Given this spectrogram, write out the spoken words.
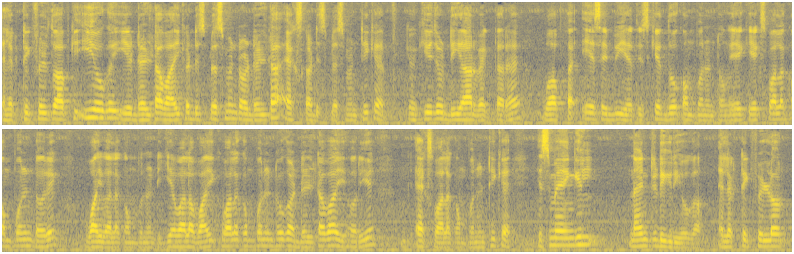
इलेक्ट्रिक फ़ील्ड तो आपकी ई e हो गई, ये डेल्टा वाई का डिस्प्लेसमेंट और डेल्टा एक्स का डिस्प्लेसमेंट ठीक है? क्योंकि ये जो डी आर वैक्टर है, वो आपका ए से बी है तो इसके दो कंपोनेंट होंगे, एक एक्स वाला कंपोनेंट और एक वाई वाला कंपोनेंट ये वाला वाई वाला कंपोनेंट होगा डेल्टा वाई और ये एक्स वाला कंपोनेंट ठीक है? इसमें एंगल 90 डिग्री होगा इलेक्ट्रिक फ़ील्ड और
